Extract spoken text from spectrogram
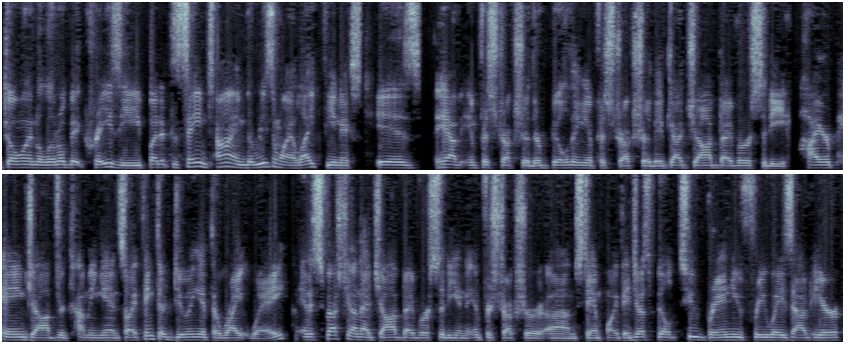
going a little bit crazy. But at the same time, the reason why I like Phoenix is they have infrastructure. They're building infrastructure. They've got job diversity. Higher paying jobs are coming in. So I think they're doing it the right way. And especially on that job diversity and infrastructure um, standpoint, they just built two brand new freeways out here.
